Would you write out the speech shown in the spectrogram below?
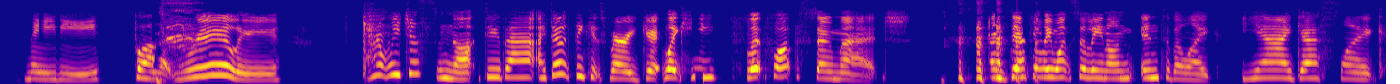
Maybe. But really, can't we just not do that? I don't think it's very good. Like he flip flops so much, and definitely wants to lean on into the like. Yeah, I guess like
